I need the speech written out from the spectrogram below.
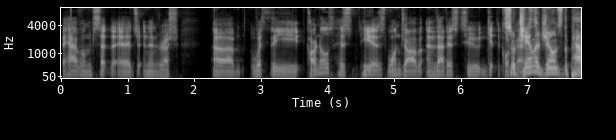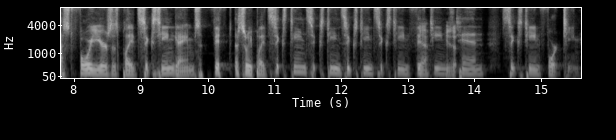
They have them set the edge and then rush. Um, with the Cardinals, his he has one job, and that is to get the quarterback. So. Chandler Jones, the past four years, has played 16 games. 50, so he played 16, 16, 16, 16, Yeah, 15, he's a- 10, 16, 14.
